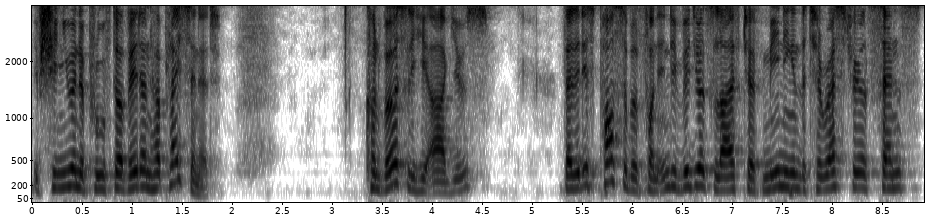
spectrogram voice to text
if she knew and approved of it and her place in it. Conversely, he argues that it is possible for an individual's life to have meaning in the terrestrial sense,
